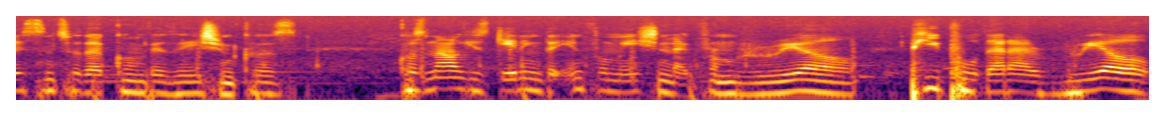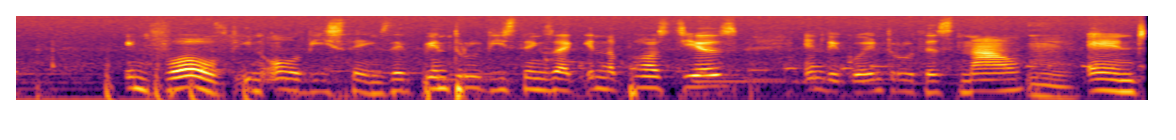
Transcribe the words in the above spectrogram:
listen to that conversation because because now he's getting the information like from real people that are real involved in all these things. They've been through these things like in the past years, and they're going through this now, Mm. and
